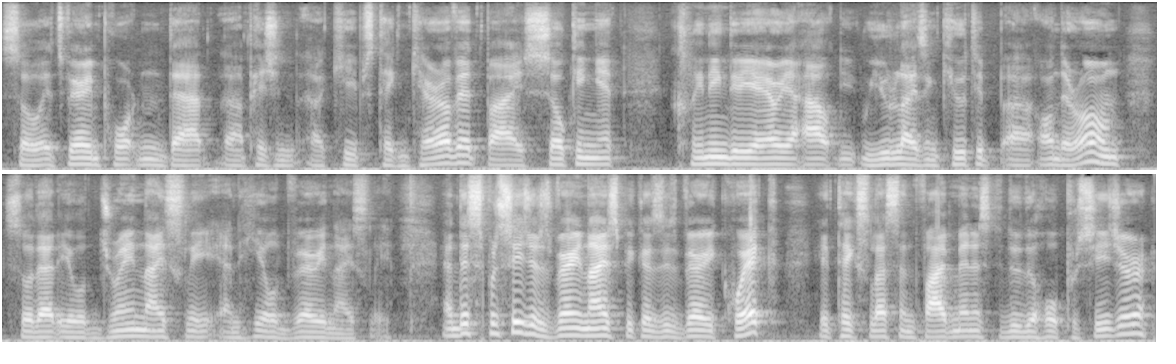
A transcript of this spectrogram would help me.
So it's very important that uh, patient uh, keeps taking care of it by soaking it, cleaning the area out, utilizing Q-tip uh, on their own so that it will drain nicely and heal very nicely. And this procedure is very nice because it's very quick. It takes less than five minutes to do the whole procedure.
